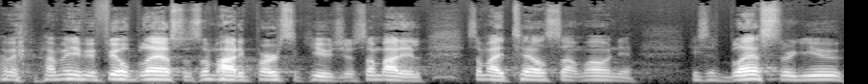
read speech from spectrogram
How many, how many of you feel blessed when somebody persecutes you? Somebody, somebody tells something on you. He says, Blessed are you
